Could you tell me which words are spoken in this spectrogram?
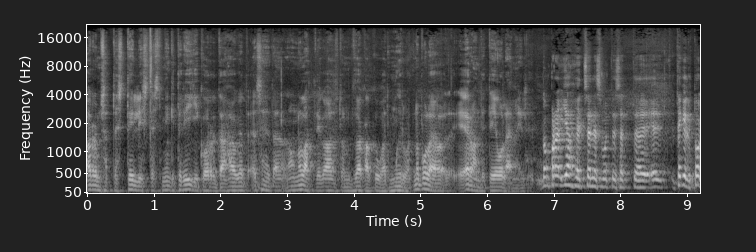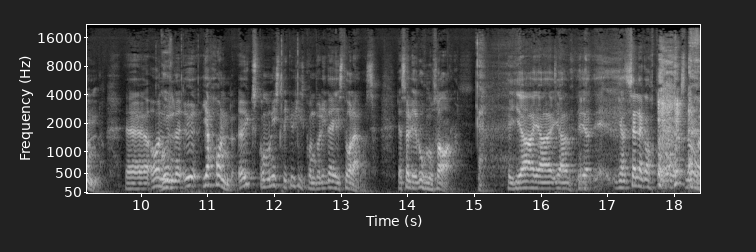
armsatest tellistest mingit riigikorda, aga seda on alati kaasa tulnud väga kõvad mõrvad, no pole erandit, ei ole meil. no jah, et selles mõttes, et tegelikult on, on Kui... jah, on üks kommunistlik ühiskond oli täiesti olemas ja see oli Ruhnu saar. ja, ja, ja, ja, ja selle kohta noh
